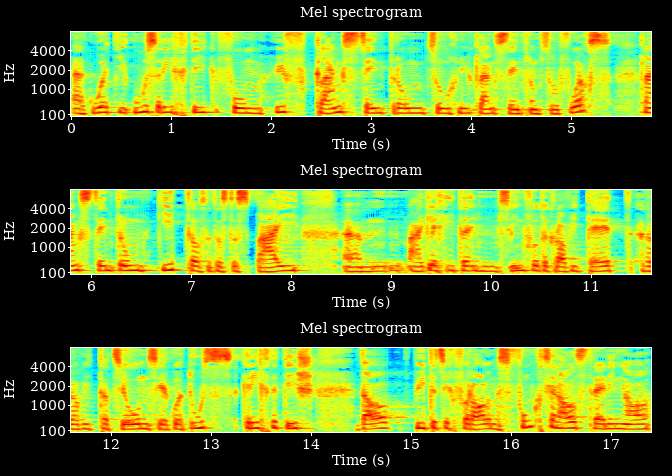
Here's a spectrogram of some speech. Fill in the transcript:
eine gute Ausrichtung vom Hüftgelenkszentrum zum Kniegelenkszentrum zur Fußgelenkszentrum gibt, also dass das Bein ähm, eigentlich in der, im Sinn von der Gravität, Gravitation sehr gut ausgerichtet ist. Da bietet sich vor allem ein funktionales Training an,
